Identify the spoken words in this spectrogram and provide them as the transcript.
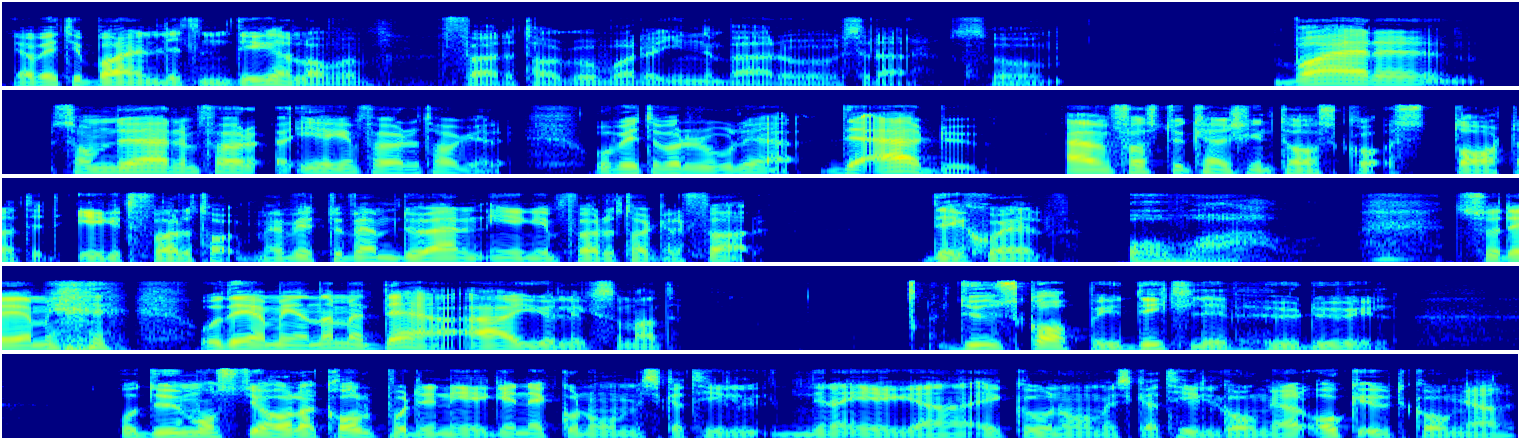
Jag vet ju bara en liten del av företag och vad det innebär och sådär. Så vad är det, som du är en för, egen företagare, och vet du vad det roliga är? Det är du. Även fast du kanske inte har startat ett eget företag. Men vet du vem du är en egen företagare för? Dig själv. Oh wow. Så det jag, och det jag menar med det är ju liksom att du skapar ju ditt liv hur du vill. Och du måste ju hålla koll på din egen ekonomiska till, dina egna ekonomiska tillgångar och utgångar.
